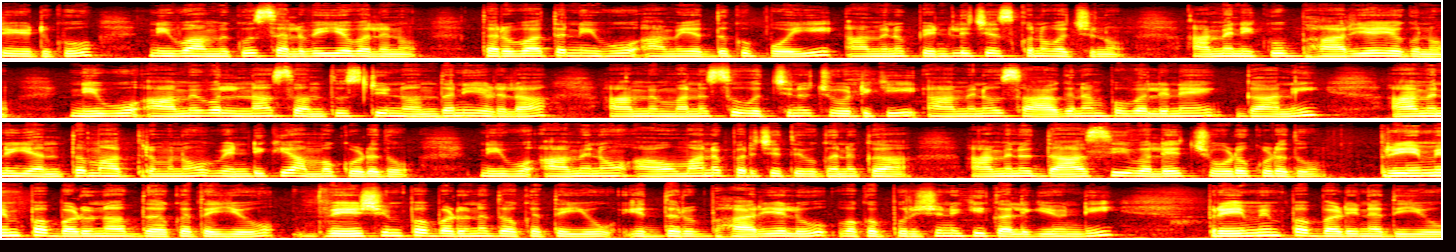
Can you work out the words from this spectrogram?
చేయుటకు నీవు ఆమెకు సెలవీయవలను తరువాత నీవు ఆమె ఎద్దుకు పోయి ఆమెను పెండ్లి చేసుకుని వచ్చును. ఆమె నీకు భార్య యగును. నీవు ఆమె వలన సంతుష్టి నొందని ఎడల ఆమె మనస్సు వచ్చిన చోటికి ఆమెను సాగనంపవలనే గాని ఆమెను ఎంత మాత్రమునో వెండికి అమ్మకూడదు. నీవు ఆమెను అవమానపరిచితివి గనుక ఆమెను దాసి వలె చూడకూడదు. ప్రేమింపబడున దొకతయు ద్వేషింపబడున దొకతయు ఇద్దరు భార్యలు ఒక పురుషునికి కలిగి ఉండి ప్రేమింపబడినదియు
